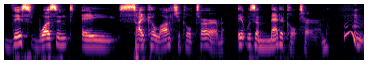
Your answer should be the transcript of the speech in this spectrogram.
this wasn't a psychological term, it was a medical term. hmm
